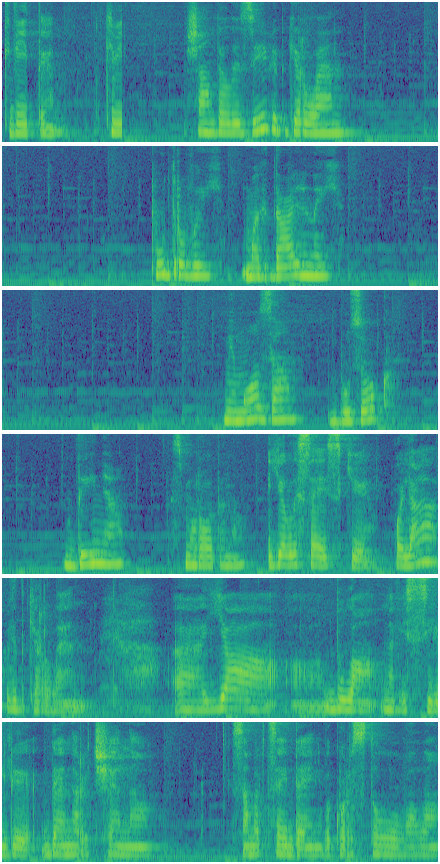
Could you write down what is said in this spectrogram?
Квіти. Квіти. Шанделезі від Герлен. Пудровий, мигдальний, мімоза, бузок, диня, смородина. Єлисейські поля від Герлен. Е, Я е, була на весіллі, де наречена саме в цей день використовувала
